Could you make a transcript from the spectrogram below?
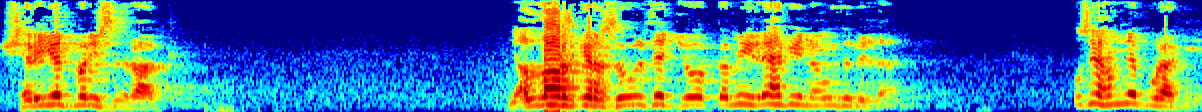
شریعت پر استدراک۔ اللہ اور اس کے رسول سے جو کمی رہ گئی، نعوذ باللہ، اسے ہم نے پورا کیا۔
